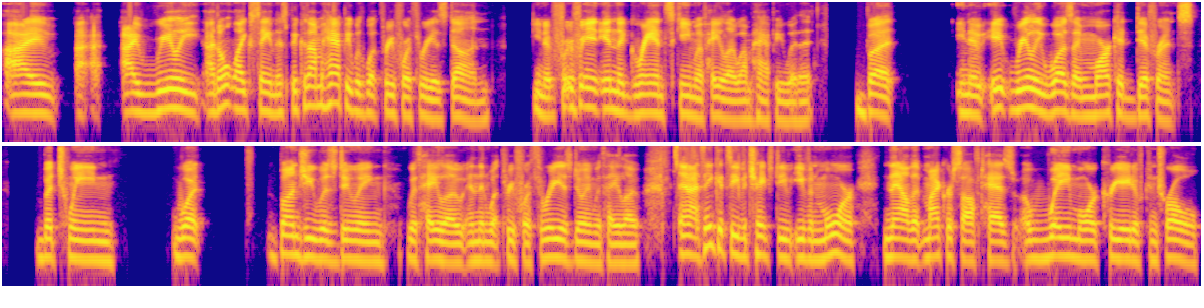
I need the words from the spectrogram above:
I I I really I don't like saying this because I'm happy with what 343 has done. You know, for, for in, in the grand scheme of Halo, I'm happy with it. But you know, it really was a marked difference between what Bungie was doing with Halo and then what 343 is doing with Halo. And I think it's even changed even more now that Microsoft has a way more creative control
